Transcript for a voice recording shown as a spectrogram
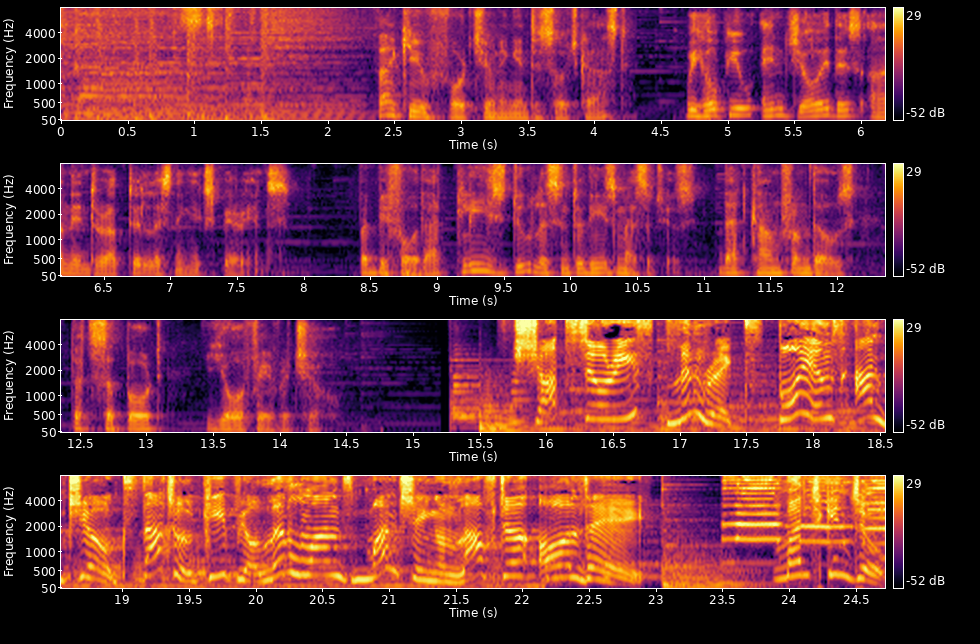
Sochcast. Thank you for tuning into Sochcast. We hope you enjoy this uninterrupted listening experience. But before that, please do listen to these messages that come from those that support your favorite show. Short stories, limericks, poems, and jokes that will keep your little ones munching on laughter all day. Munchkin jokes.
